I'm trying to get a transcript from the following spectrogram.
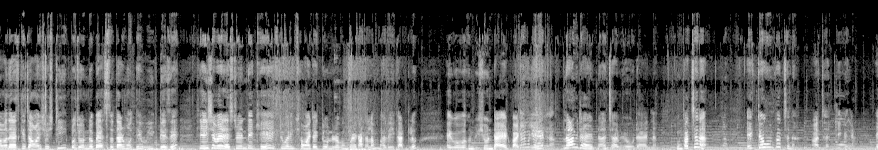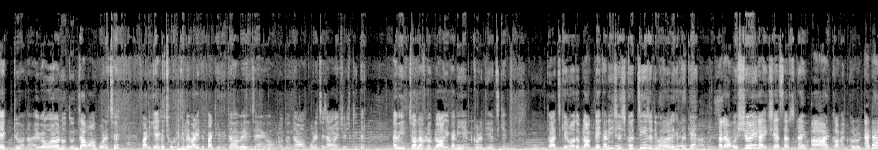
আমাদের আজকে জামাই ষষ্ঠী প্রচণ্ড ব্যস্ততার মধ্যে উইকডেজে সেই হিসেবে রেস্টুরেন্টে খেয়ে একটুখানি সময়টা একটু অন্যরকম করে কাটালাম ভালোই কাটলো। এই বাবু এখন ভীষণ টায়ার্ড বাড়ি গিয়ে। না। আমি টায়ার্ড না আচ্ছা আমি বাবু টায়ার্ড না। ঘুম পাচ্ছে না? একটুও ঘুম পাচ্ছে না? আচ্ছা ঠিক আছে। একটুও না। এই বাবু নতুন জামাও পরেছে। বাড়ি গিয়ে একটা ছবি তুলে বাড়িতে পাঠিয়ে দিতে হবে। এই যে বাবু নতুন জামা পড়েছে জামাই ষষ্ঠীতে। আবি চল আমরা ব্লগ এখানেই এন্ড করে দিই আজকে। তো আজকের মতো ব্লগটা এখানেই শেষ করছি। যদি ভালো লেগে থাকে, তাহলে অবশ্যই লাইক শেয়ার সাবস্ক্রাইব আর কমেন্ট করো। টাটা!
